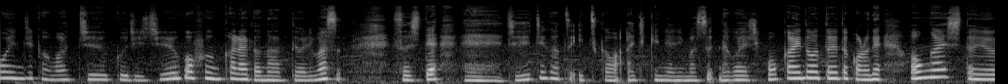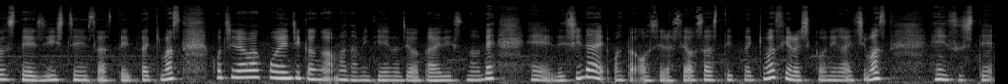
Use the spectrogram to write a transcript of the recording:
公演時間は19時15分からとなっております。そして、えー、11月5日は愛知県にあります名古屋市公会堂というところで恩返しというステージに出演させていただきます。こちらは公演時間がまだ未定の状態ですので、えー、で次第またお知らせをさせていただきます。よろしくお願いします。えー、そして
